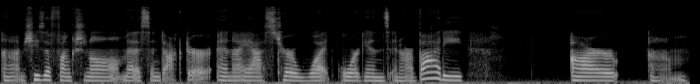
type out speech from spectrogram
Um, she's a functional medicine doctor, and I asked her what organs in our body are um,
